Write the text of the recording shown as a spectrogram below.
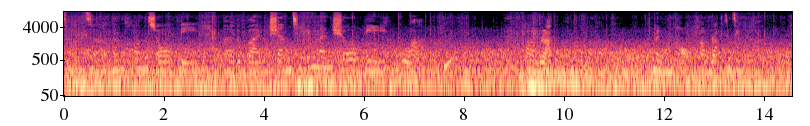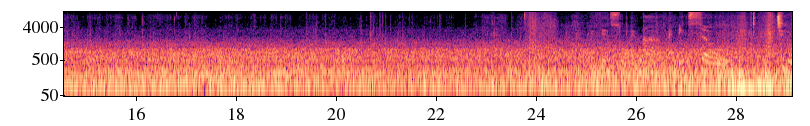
เธอเธอเป็นคนโชคดีแต่ก็กลายเป็นฉันที่มันโชคดีกว่าหึความรัก มันหอมความรักจริงๆเลยค่ะ พี่ฟินสวยมาก I think so too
